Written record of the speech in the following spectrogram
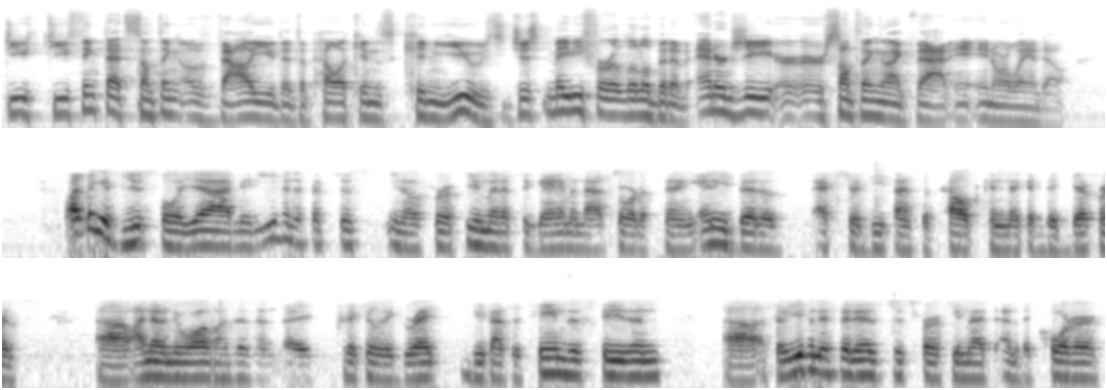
do you do you think that's something of value that the Pelicans can use, just maybe for a little bit of energy or, or something like that in, in Orlando? I think it's useful, yeah. I mean, even if it's just, you know, for a few minutes a game and that sort of thing, any bit of extra defensive help can make a big difference. Uh, I know New Orleans isn't a particularly great defensive team this season. Uh, so even if it is just for a few minutes end of the quarter,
